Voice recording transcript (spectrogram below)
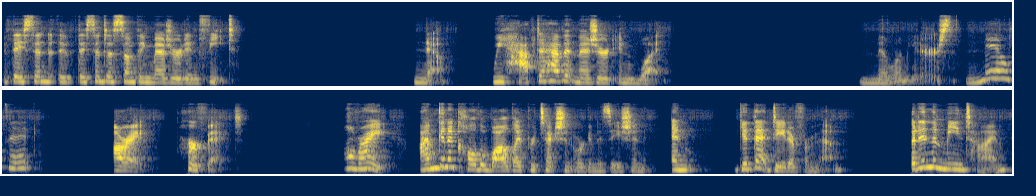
if they send if they sent us something measured in feet? No. We have to have it measured in what? Millimeters. Nailed it. All right, perfect. All right, I'm going to call the Wildlife Protection Organization and get that data from them. But in the meantime,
